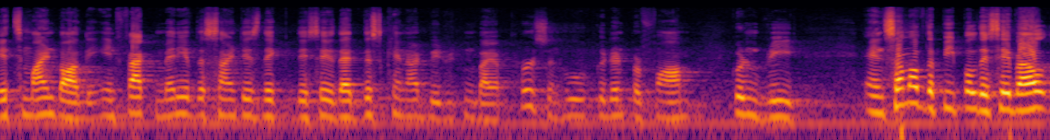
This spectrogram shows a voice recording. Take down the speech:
it's mind-boggling. In fact, many of the scientists, they, they say that this cannot be written by a person who couldn't perform, couldn't read. And some of the people, they say, well,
